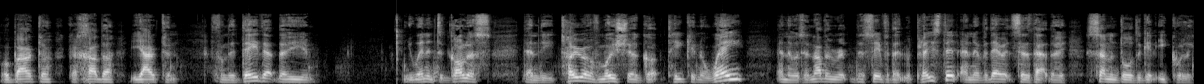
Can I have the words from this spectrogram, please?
kachada yarten. From the day that the you went into Golis, then the Torah of Moshe got taken away, and there was another the sefer that replaced it, and over there it says that the son and daughter get equally.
